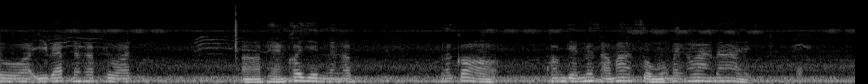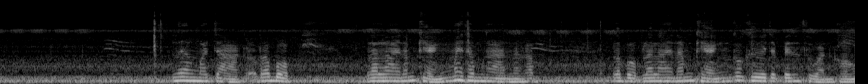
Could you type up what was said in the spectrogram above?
ตัว e v a p นะครับ ตัวแผงข้อเย็นนะครับ แล้วก็ ความเย็นไม่สามารถส่งลงไปข้างล่างได้ เนื่องมาจากระบบละลายน้ำแข็งไม่ทำงานนะครับ ระบบละลายน้ำแข็งก็คือจะเป็นส่วนของ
